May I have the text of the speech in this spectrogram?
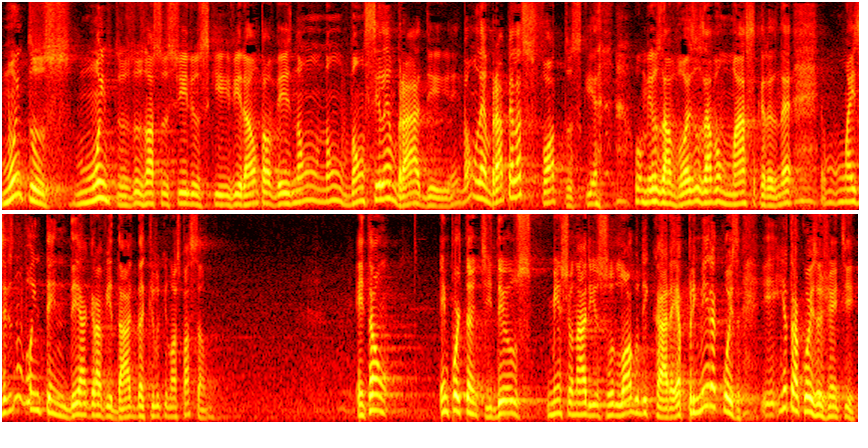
Muitos, muitos dos nossos filhos que virão talvez não, não vão se lembrar de, vão lembrar pelas fotos que os meus avós usavam máscaras, né? Mas eles não vão entender a gravidade daquilo que nós passamos. Então, é importante Deus mencionar isso logo de cara. É a primeira coisa. E, outra coisa, gente,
